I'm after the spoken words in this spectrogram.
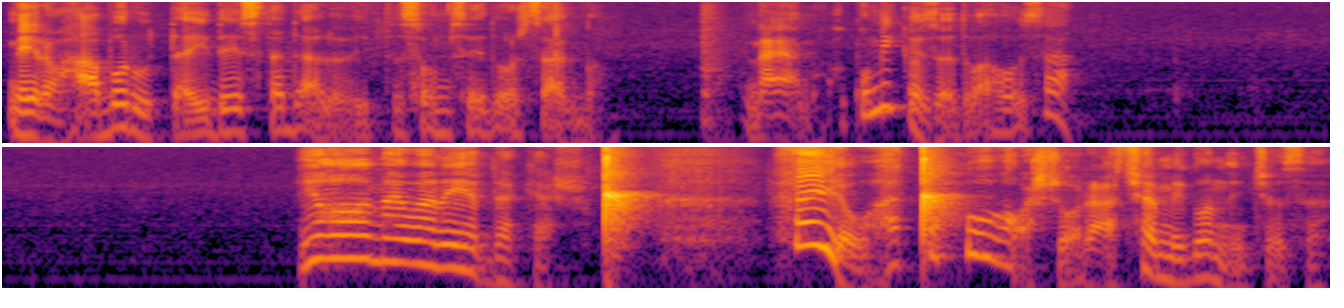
miért a háborút te idézted elő itt a szomszédországban? nem, akkor mi közöd van hozzá? jaj mert olyan érdekes hát jó, hát akkor hasonl rá, semmi gond nincs ezzel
